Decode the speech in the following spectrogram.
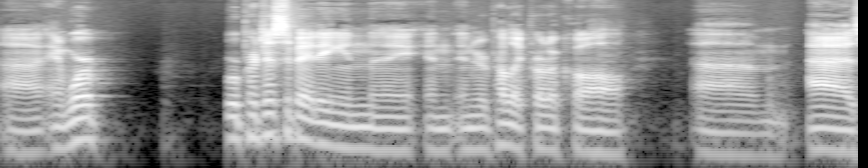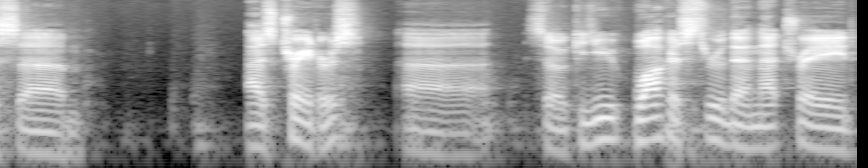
uh, and we're we're participating in the in, in Republic Protocol um, as um, as traders. Uh, so could you walk us through then that trade?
